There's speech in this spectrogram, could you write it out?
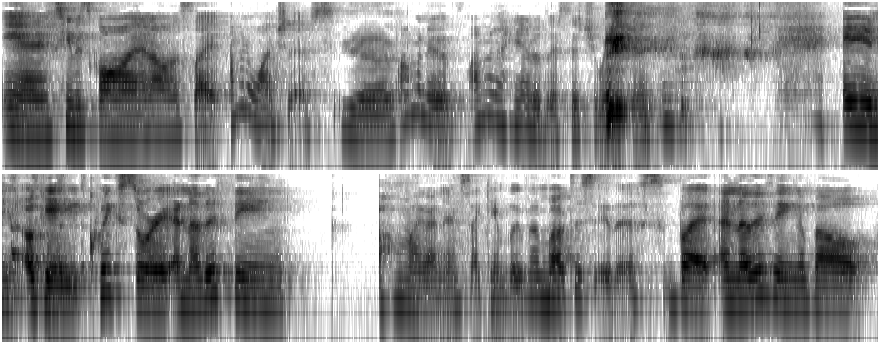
and he was gone. And I was like, I'm gonna watch this. Yeah. I'm gonna I'm gonna handle this situation. And okay, quick story. Another thing. Oh my goodness, I can't believe I'm about to say this. But another thing about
